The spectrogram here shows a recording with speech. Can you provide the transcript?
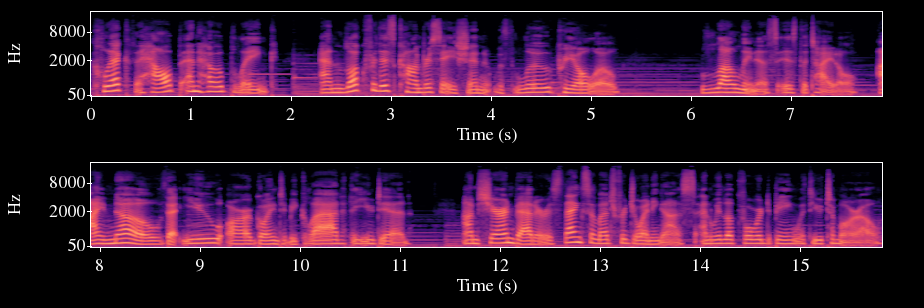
click the Help and Hope link, and look for this conversation with Lou Priolo. Loneliness is the title. I know that you are going to be glad that you did. I'm Sharon Betters. Thanks so much for joining us, and we look forward to being with you tomorrow.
